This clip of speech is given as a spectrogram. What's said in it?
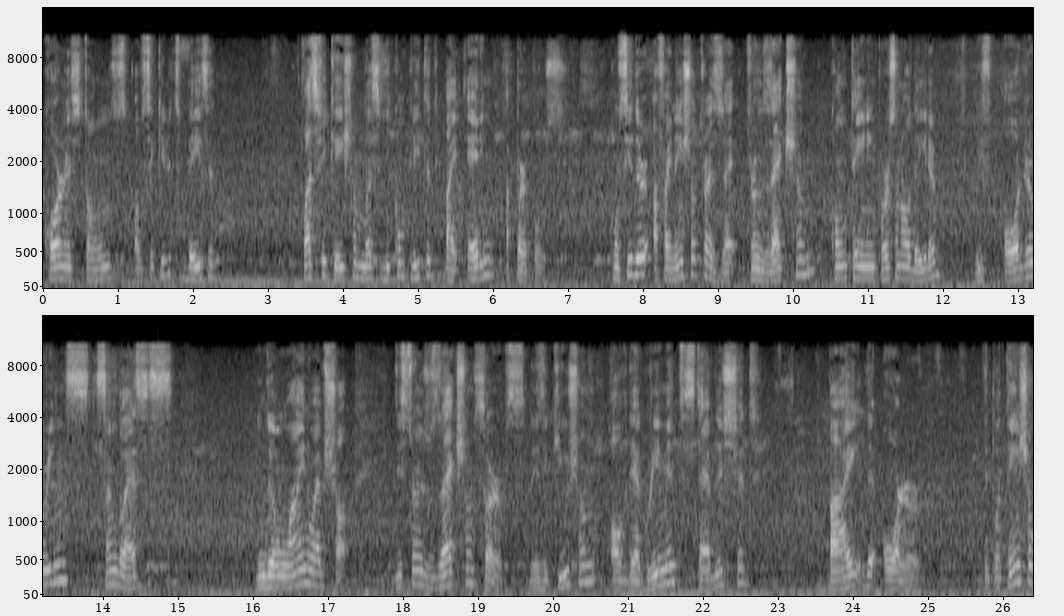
cornerstones of security based classification must be completed by adding a purpose. Consider a financial transaction containing personal data with ordering sunglasses in the online web shop. This transaction serves the execution of the agreement established by the order. The potential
